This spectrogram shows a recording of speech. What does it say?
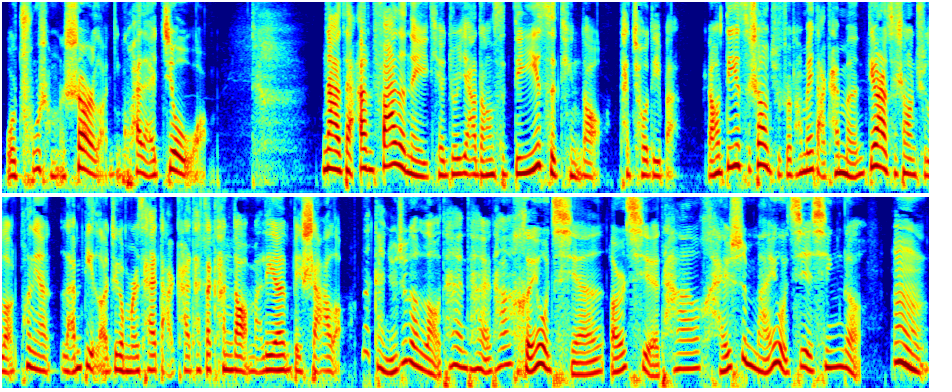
我出什么事儿了，你快来救我。”那在案发的那一天，就是亚当斯第一次听到他敲地板。然后第一次上去时候，他没打开门。第二次上去了，碰见蓝比了，这个门才打开，他才看到玛丽安被杀了。那感觉这个老太太她很有钱，而且她还是蛮有戒心的。嗯，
